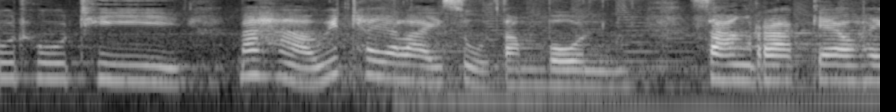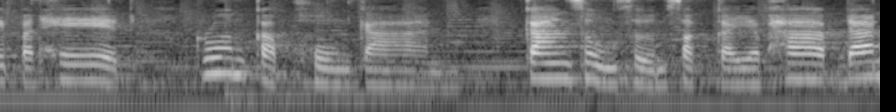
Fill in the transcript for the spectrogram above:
U2T มหาวิทยาลัยสู่ตำบล สร้างรากแก้วให้ประเทศ ร่วมกับโครงการ การส่งเสริมศักยภาพด้าน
